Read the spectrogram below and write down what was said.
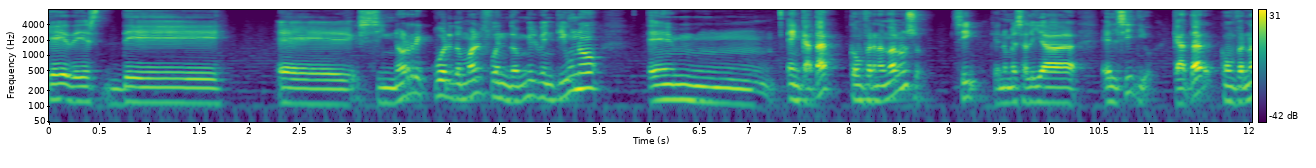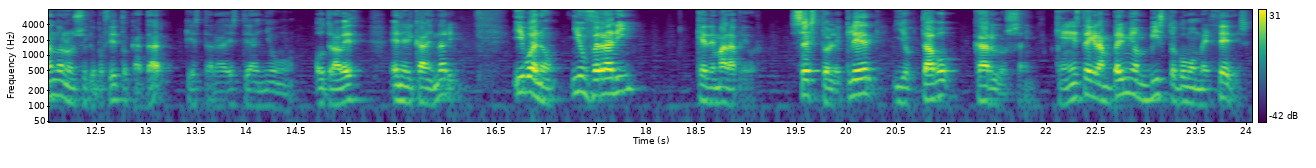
que desde, eh, si no recuerdo mal, fue en 2021 en, en Qatar con Fernando Alonso. Sí, que no me salía el sitio. Qatar con Fernando Alonso, que por cierto, Qatar, que estará este año otra vez en el calendario. Y bueno, y un Ferrari que de mal a peor. Sexto Leclerc y octavo Carlos Sainz, que en este Gran Premio han visto como Mercedes,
